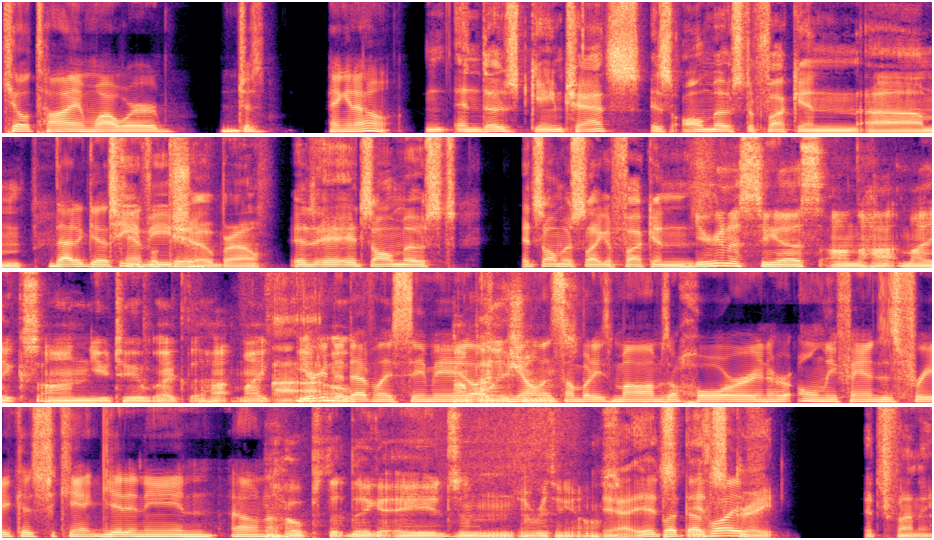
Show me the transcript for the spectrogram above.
kill time while we're just hanging out. And those game chats is almost a fucking um, That'd get us TV too. show, bro. It, it, it's almost it's almost like a fucking You're gonna see us on the hot mics on YouTube, like the hot mic. Uh, You're gonna definitely see me like yelling at somebody's mom's a whore and her OnlyFans is free because she can't get any, and I don't in know. hopes that they get AIDS and everything else. yeah. It's But that's it's life. great. It's funny.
